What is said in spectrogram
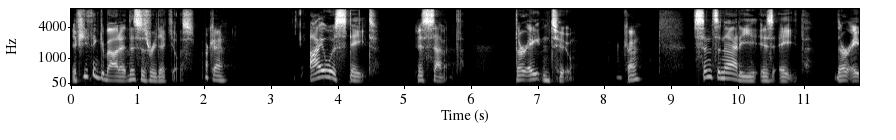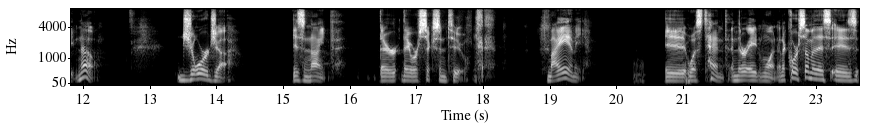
if you think about it, this is ridiculous, okay? Iowa State is seventh. They're eight and two. Okay. Cincinnati is eighth. They're 8 0. Georgia is ninth. They're, they were 6 and 2. Miami it was 10th and they're 8 and 1. And of course some of this is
